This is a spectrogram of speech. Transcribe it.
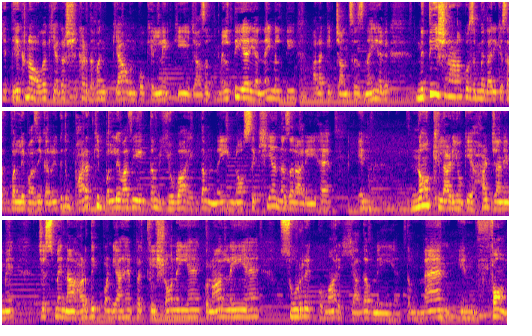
ये देखना होगा कि अगर शिखर धवन क्या उनको खेलने की इजाज़त मिलती है या नहीं मिलती, हालाँकि चांसेस नहीं लगे। नीतीश राणा को ज़िम्मेदारी के साथ बल्लेबाजी कर रही है, क्योंकि भारत की बल्लेबाजी एकदम युवा, एकदम नई नौसिखिया नज़र आ रही है इन नौ खिलाड़ियों के हट जाने में, जिसमें ना हार्दिक पांड्या है, पृथ्वी शॉ नहीं है, कुणाल नहीं है सूर्य कुमार यादव नहीं है द मैन इन फॉर्म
